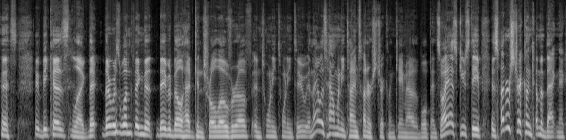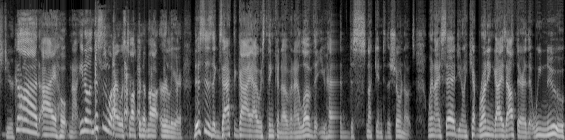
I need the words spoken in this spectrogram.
this, because look, there, there was one thing that David Bell had control over of in 2022, and that was how many times Hunter Strickland came out of the bullpen. So I ask you, Steve, is Hunter Strickland coming back next year? God, I hope not. You know, and this is what I was talking about earlier. This is the exact guy I was thinking of, and I love that you had this snuck into the show notes. When I said, you know, he kept running guys out there that we knew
